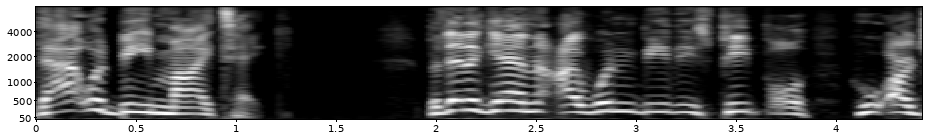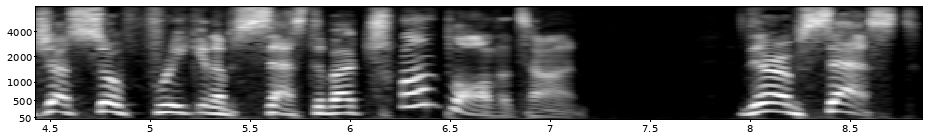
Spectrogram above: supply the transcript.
That would be my take. But then again, I wouldn't be these people who are just so freaking obsessed about Trump all the time. They're obsessed.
